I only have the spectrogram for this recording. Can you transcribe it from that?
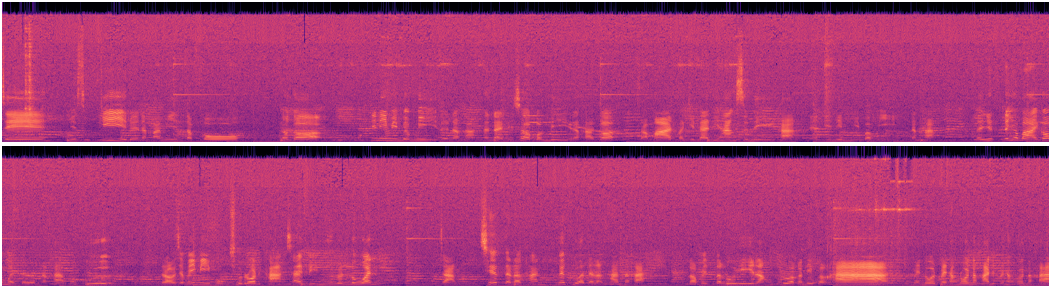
เจ มีสุกี้ด้วยนะคะ มีตาโฟแล้วก็ ที่นี่มีบะหมี่ด้วยนะคะ ท่านใดที่ชอบบะหมี่นะคะ ก็สามารถมากินได้ที่ห้างซุนีค่ะเนี่ยที่นี่มีบะหมี่นะคะแต่นโยบายก็เหมือนเดิมนะคะก็คือเราจะไม่มีผงชูรสค่ะ ใช้ฝีมือล้วนๆ จากเชฟแต่ละท่านแม่ครัวแต่ละท่านนะคะ เราไปตะลุยหลังครัวกันดีกว่าค่ะหรือแม่นุ่นไปทางโน้นนะคะเดี๋ยวไปทางโน้นนะคะ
